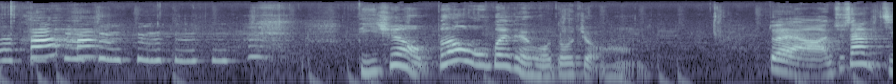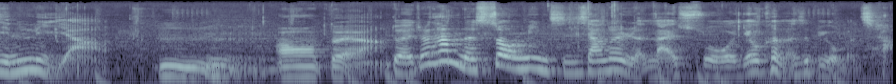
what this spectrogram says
的确，我不知道乌龟可以活多久哦。对啊，就像锦鲤啊，嗯嗯，哦，对啊，对，就他们的寿命其实相对人来说，有可能是比我们长。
